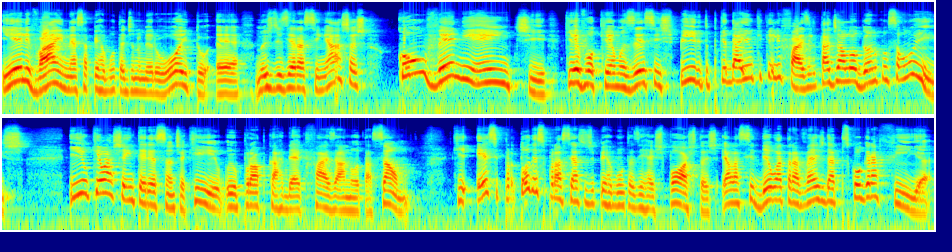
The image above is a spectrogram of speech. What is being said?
E ele vai, nessa pergunta de número 8, é, nos dizer assim: achas conveniente que evoquemos esse espírito? Porque daí o que, que ele faz? Ele está dialogando com São Luís. E o que eu achei interessante aqui, o próprio Kardec faz a anotação, que esse, todo esse processo de perguntas e respostas, ela se deu através da psicografia.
